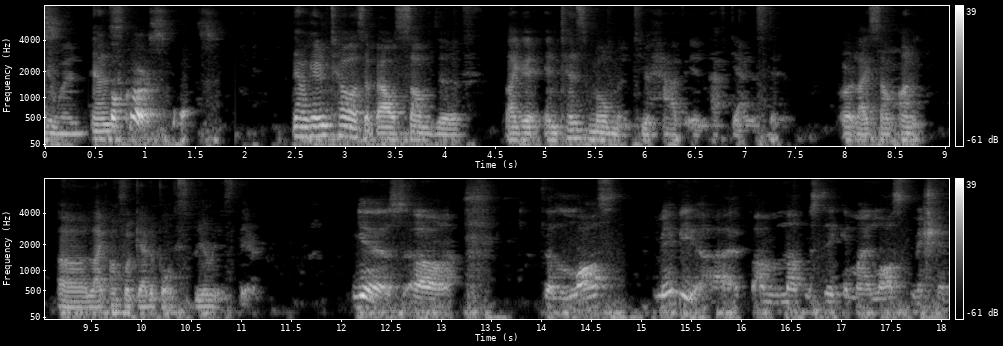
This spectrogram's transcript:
genuine. And Of course, now, can you tell us about some of the like uh, intense moment you have in Afghanistan, or like some un, uh, like unforgettable experience there? yes. Uh, the last, maybe uh, if I'm not mistaken, my last mission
